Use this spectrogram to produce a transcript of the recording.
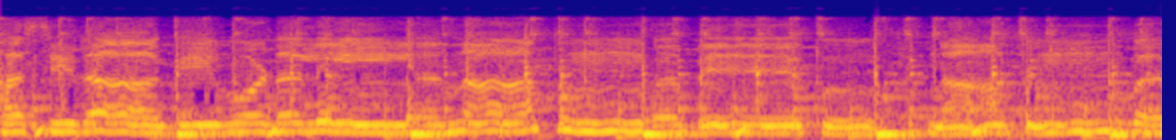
ಹಸಿರಾಗಿ ಒಡಲಿಲ್ಲ ನಾ ತುಂಬಬೇಕು ನಾ ತುಂಬಬೇಕು.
